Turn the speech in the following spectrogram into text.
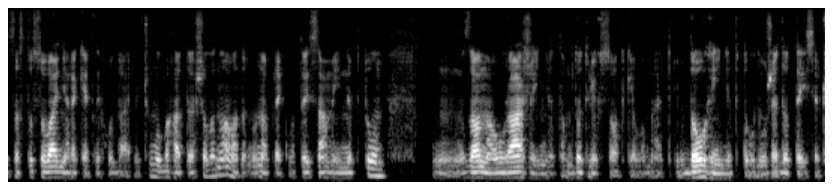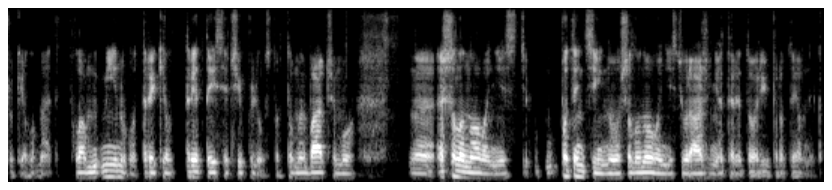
застосування ракетних ударів. Чому багатоешелонована? Ну, наприклад, той самий Нептун, зона ураження там до 300 кілометрів, довгий Нептун уже до 1000 кілометрів, Фламінго 3 кіл- 3000 плюс. Тобто ми бачимо ешелонованість, потенційну ешелонованість ураження території противника.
